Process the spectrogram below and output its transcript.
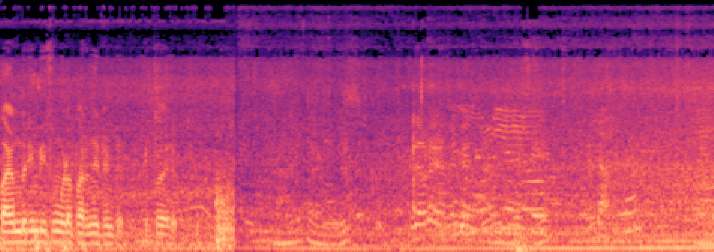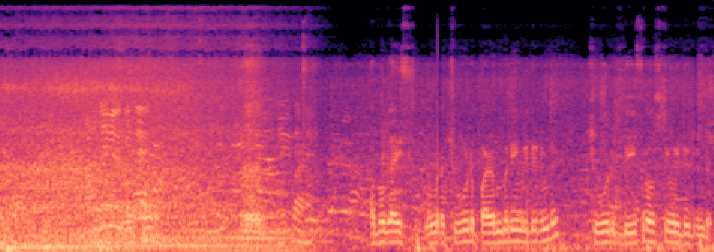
പഴംപൊരിയും ബീഫും കൂടെ പറഞ്ഞിട്ടുണ്ട്. ഇപ്പോൾ വരും. അപ്പോൾ ഗൈസ് നമ്മുടെ ചൂട് പഴംപൊരിയും കിട്ടിയിട്ടുണ്ട്. ചൂട് ബീഫ് റോസ്റ്റും കിട്ടിയിട്ടുണ്ട്.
